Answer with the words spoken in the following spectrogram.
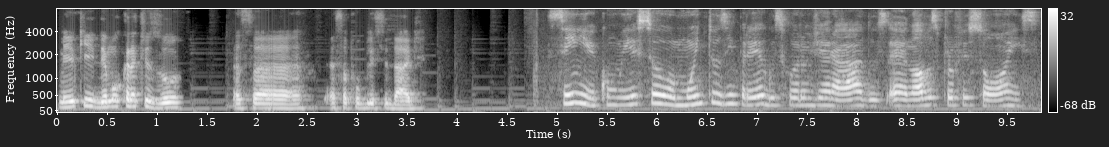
meio que democratizou essa, essa publicidade. Sim, e com isso muitos empregos foram gerados, é, novas profissões.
